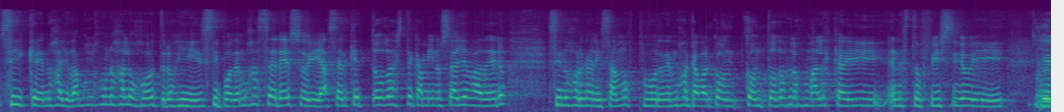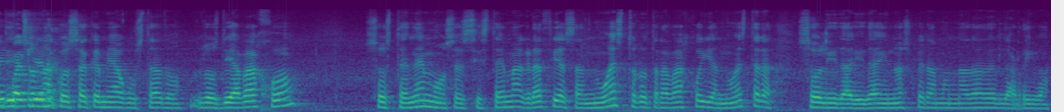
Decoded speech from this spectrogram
sí, que nos ayudamos los unos a los otros. Y si podemos hacer eso y hacer que todo este camino sea llevadero, si nos organizamos podemos acabar con, con todos los males que hay en este oficio y, y en dicho una cosa que me ha gustado, los de abajo sostenemos el sistema gracias a nuestro trabajo y a nuestra solidaridad y no esperamos nada desde arriba,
